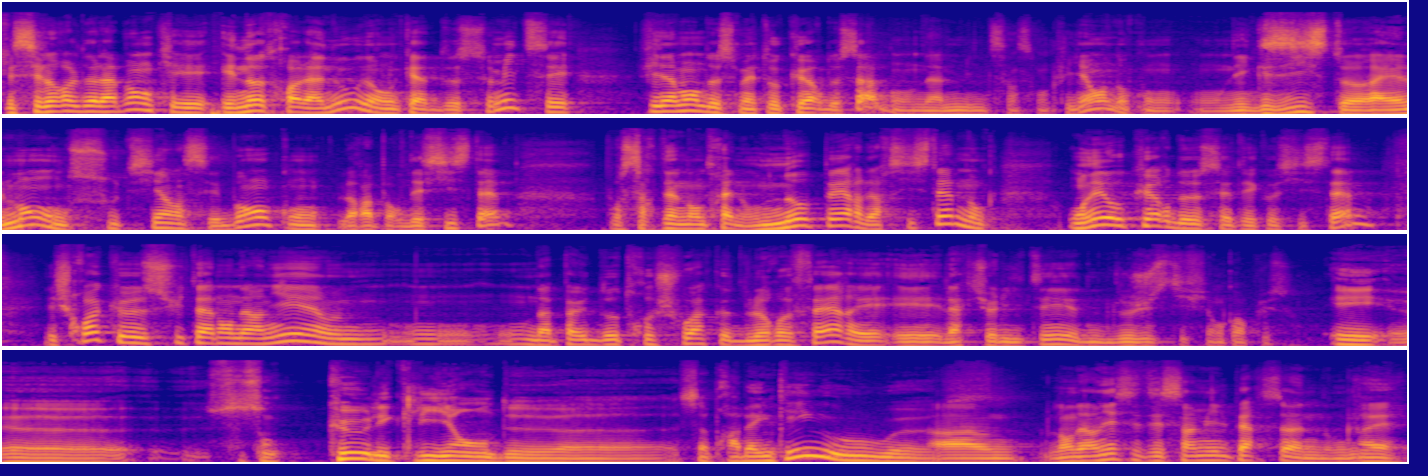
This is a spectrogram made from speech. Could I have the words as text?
Mais c'est le rôle de la banque. Et, et notre rôle à nous, dans le cadre de ce mythe, c'est finalement de se mettre au cœur de ça. Bon, on a 1500 clients, donc on, on existe réellement, on soutient ces banques, on leur apporte des systèmes. Pour certaines d'entre elles, on opère leur système. Donc, on est au cœur de cet écosystème. Et je crois que suite à l'an dernier, euh, on n'a pas eu d'autre choix que de le refaire et, et l'actualité le justifie encore plus. Et euh, ce sont que les clients de euh, Sopra Banking ou euh, Euh, L'an dernier, c'était 5000 personnes. Donc, Ouais.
